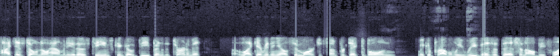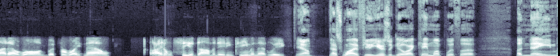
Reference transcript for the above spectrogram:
I just don't know how many of those teams can go deep into the tournament. Uh, Like everything else in March, it's unpredictable, and we could probably revisit this, and I'll be flat out wrong. But for right now, I don't see a dominating team in that league. Yeah, that's why a few years ago I came up with a a name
